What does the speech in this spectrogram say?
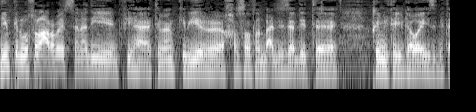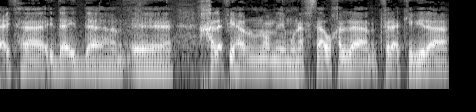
يمكن البطولة العربية السنة دي فيها اهتمام كبير خاصة بعد زيادة آه، قيمة الجوائز بتاعتها. ده ادى آه، خلق فيها نوع من المنافسة وخلى فرق كبيرة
